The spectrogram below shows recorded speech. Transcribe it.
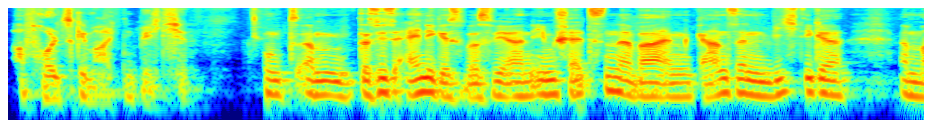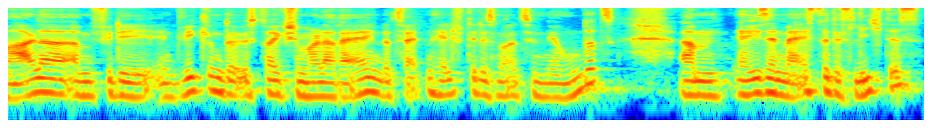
auf Holz gemalten Bildchen. Und ähm, das ist einiges, was wir an ihm schätzen. Er war ein ganz ein wichtiger äh, Maler ähm, für die Entwicklung der österreichischen Malerei in der zweiten Hälfte des 19. Jahrhunderts. Ähm, er ist ein Meister des Lichtes.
